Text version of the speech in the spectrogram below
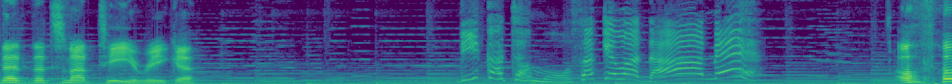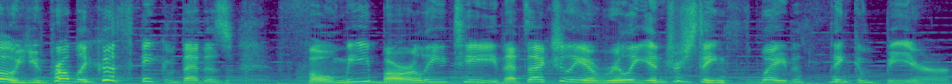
That that's not tea, Rika. リカちゃんもお酒はダ Although you probably could think of that as foamy barley tea. That's actually a really interesting th- way to think of beer.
